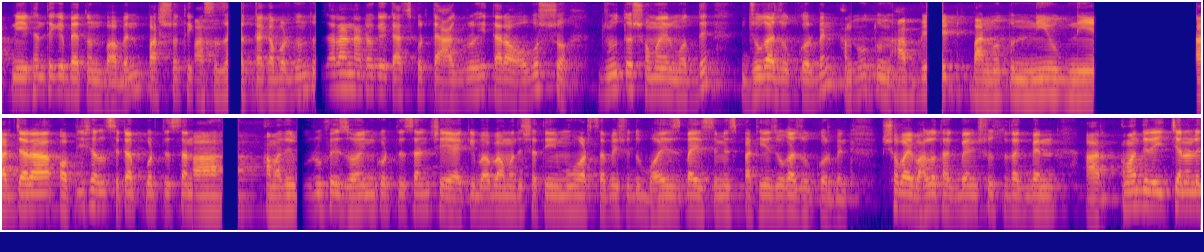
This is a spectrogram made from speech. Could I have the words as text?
আপনি এখান থেকে বেতন পাবেন পাঁচশো থেকে পাঁচ হাজার টাকা পর্যন্ত। যারা নাটকে কাজ করতে আগ্রহী, তারা অবশ্য দ্রুত সময়ের মধ্যে যোগাযোগ করবেন। নতুন আপডেট বা নতুন নিয়োগ নিয়ে আর যারা অফিসিয়াল সেট করতে চান আমাদের গ্রুপে জয়েন করতে চান, সে একইভাবে আমাদের সাথে ইমো হোয়াটসঅ্যাপে শুধু ভয়েস বা এস এম এস পাঠিয়ে যোগাযোগ করবেন। সবাই ভালো থাকবেন, সুস্থ থাকবেন। আর আমাদের এই চ্যানেলে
